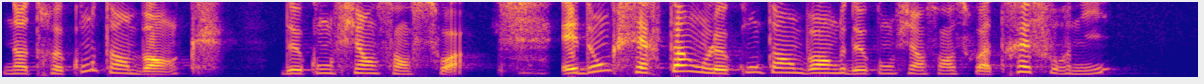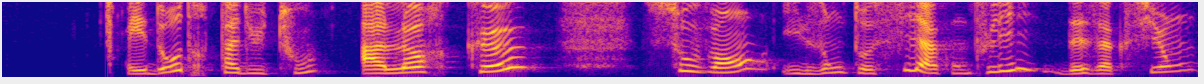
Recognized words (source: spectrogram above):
notre compte en banque de confiance en soi. Et donc certains ont le compte en banque de confiance en soi très fourni et d'autres pas du tout, alors que souvent ils ont aussi accompli des actions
